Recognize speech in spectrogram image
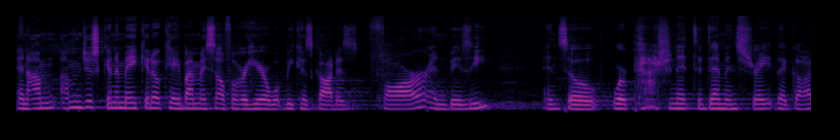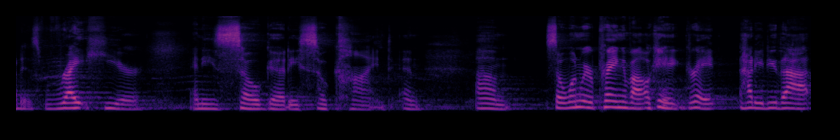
and I'm I'm just gonna make it okay by myself over here because God is far and busy, and so we're passionate to demonstrate that God is right here, and He's so good, He's so kind, and um, so when we were praying about okay, great, how do you do that?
